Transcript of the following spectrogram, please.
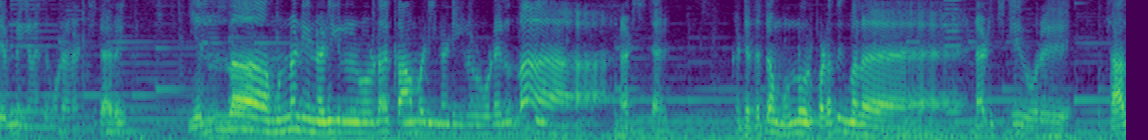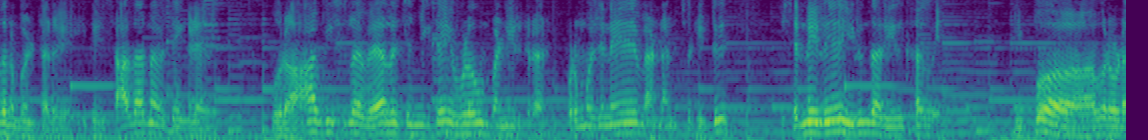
ஜெமினி கணேசன் கூட நடிச்சிட்டாரு. எல்லா முன்னணி நடிகர்களோட காமெடி நடிகர்களோட எல்லாம் நடிச்சிட்டாரு. கிட்டத்தட்ட முந்நூறு படத்துக்கு மேலே நடிச்சுட்டு ஒரு சாதனை பண்ணிட்டாரு. இது சாதாரண விஷயம் கிடையாது. ஒரு ஆஃபீஸில் வேலை செஞ்சுக்கிட்டே இவ்வளவும் பண்ணியிருக்கிறாரு. ப்ரொமோஷனே வேண்டான்னு சொல்லிட்டு சென்னையிலேயே இருந்தார் இதுக்காகவே. இப்போ அவரோட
